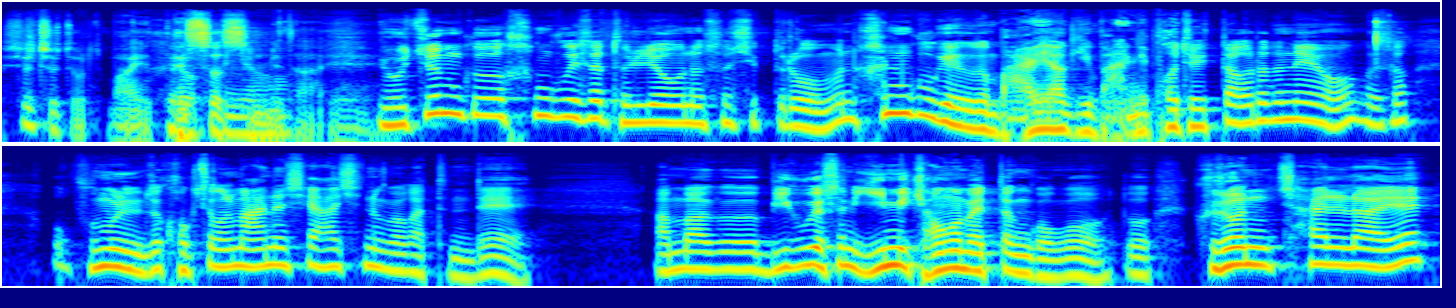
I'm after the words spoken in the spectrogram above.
실질적으로 많이 그렇군요. 됐었습니다. 예. 요즘 그 한국에서 들려오는 소식 들어오면 한국에 그 마약이 많이 퍼져 있다 그러더네요. 그래서 어, 부모님도 걱정을 많으시 하시는 것 같은데 아마 그 미국에서는 이미 경험했던 거고 또 그런 찰나에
